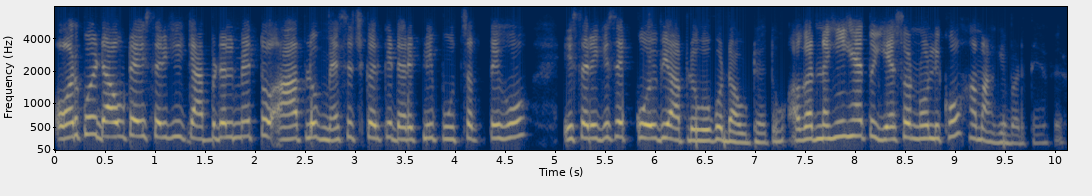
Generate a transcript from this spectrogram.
और कोई डाउट है इस तरीके की कैपिटल में तो आप लोग मैसेज करके डायरेक्टली पूछ सकते हो। इस तरीके से कोई भी आप लोगों को डाउट है तो। अगर नहीं है तो येस और नो लिखो, हम आगे बढ़ते हैं फिर।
